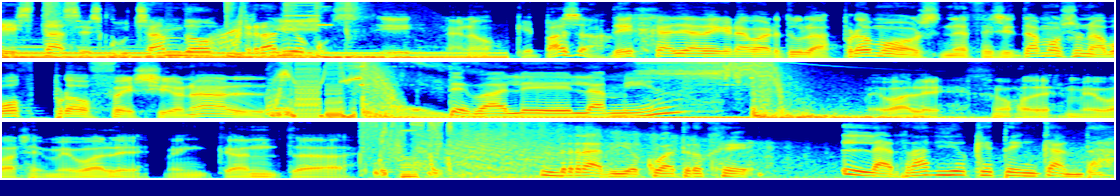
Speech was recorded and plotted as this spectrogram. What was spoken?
Estás escuchando Radio... Sí, no. ¿Qué pasa? Deja ya de grabar tú las promos. Necesitamos una voz profesional. ¿Te vale la mía? Me vale, joder, me vale, me vale. Me encanta. Radio 4G. La radio que te encanta.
